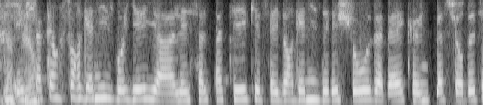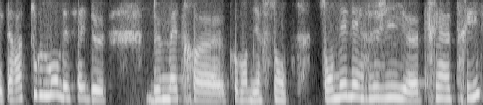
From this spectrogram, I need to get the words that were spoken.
Bien et sûr. chacun s'organise. Vous voyez, il y a les salles pâtées qui essayent d'organiser les choses avec une place sur deux, etc. Tout le monde essaye de de mettre, euh, comment dire, son son énergie euh, créatrice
